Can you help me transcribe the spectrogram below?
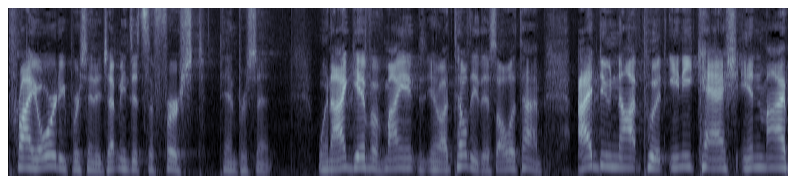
priority percentage. That means it's the first 10%. When I give of my, you know, I tell you this all the time. I do not put any cash in my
